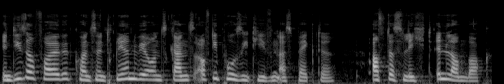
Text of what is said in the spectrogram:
In dieser Folge konzentrieren wir uns ganz auf die positiven Aspekte, auf das Licht in Lombok.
